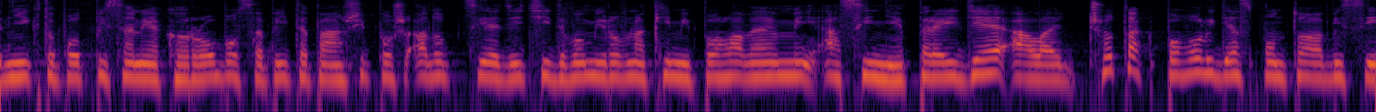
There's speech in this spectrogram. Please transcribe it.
niekto podpísaný ako Robo sa pýta, pán Šipoš, adopcia detí dvomi rovnakými pohľavami asi neprejde, ale čo tak povoliť aspoň to, aby si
